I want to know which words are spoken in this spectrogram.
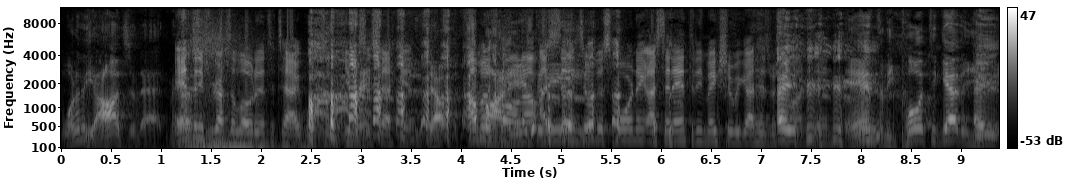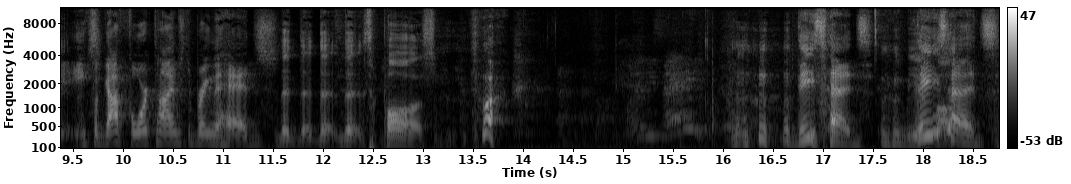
What are the odds of that, man? Anthony forgot to load it into tag board, so give us a second. Yeah. I'm gonna Come on, call it out. I said it to him this morning. I said, Anthony, make sure we got his Hey. response in. Anthony, pull it together. You, Hey. he forgot four times to bring the heads. The, the, the, the pause. What did he say? These heads. These pause. heads.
